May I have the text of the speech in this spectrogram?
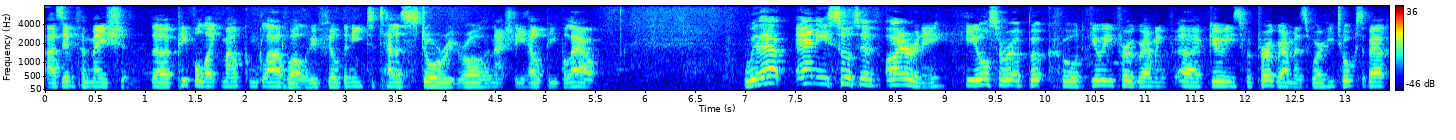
as information. The people like Malcolm Gladwell who feel the need to tell a story rather than actually help people out. Without any sort of irony, he also wrote a book called GUI Programming, uh, GUIs for Programmers, where he talks about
